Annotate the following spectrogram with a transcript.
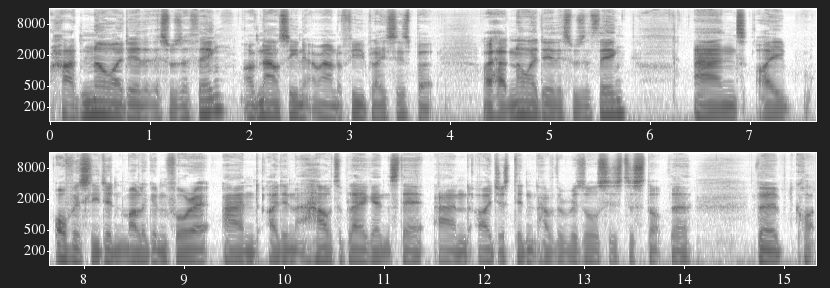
had no idea that this was a thing. I've now seen it around a few places, but I had no idea this was a thing, and I obviously didn't mulligan for it, and I didn't know how to play against it, and I just didn't have the resources to stop the the quite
